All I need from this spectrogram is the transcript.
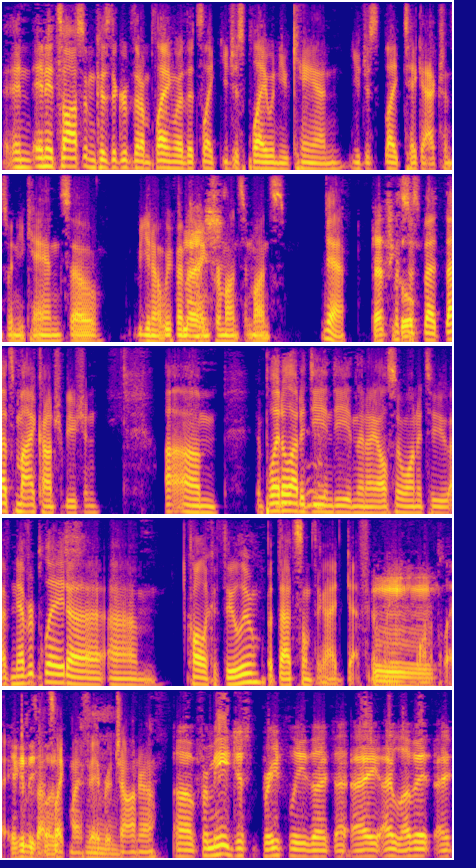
and and it's awesome because the group that i'm playing with it's like you just play when you can you just like take actions when you can so you know we've been playing for months and months yeah That's that's cool. just that that's my contribution um and played a lot of d&d and then i also wanted to i've never played uh um call of cthulhu but that's something i definitely Mm, want to play it could be 'cause that's fun. like my favorite Mm. genre Uh, for me, just briefly, that I, I love it. I,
